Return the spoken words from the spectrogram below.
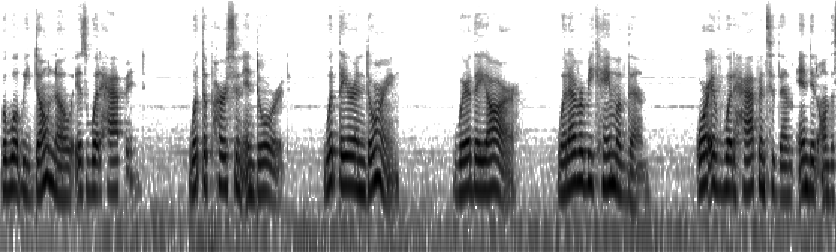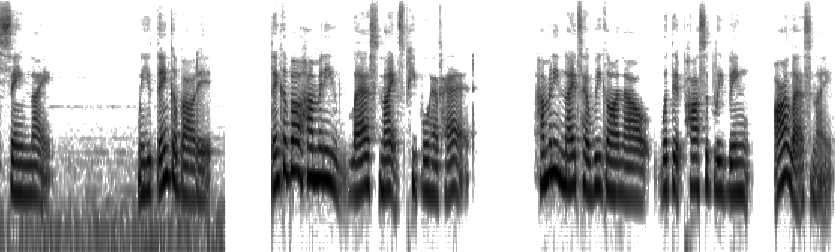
but what we don't know is what happened, what the person endured, what they are enduring, where they are, whatever became of them, or if what happened to them ended on the same night. When you think about it, think about how many last nights people have had. How many nights have we gone out with it possibly being our last night?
